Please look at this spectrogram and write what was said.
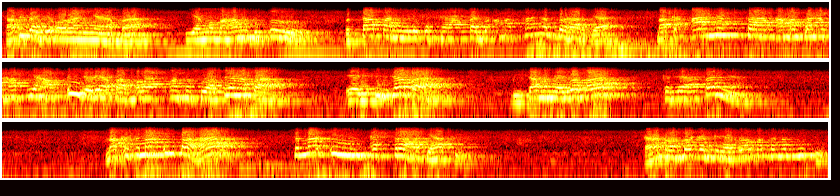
Tapi bagi orangnya apa? Yang memahami betul betapa nilai kesehatan itu amat sangat berharga, maka amat, amat sangat hati-hati dari apa? Melakukan sesuatu yang apa? Ya itu bisa apa? Bisa mengganggu apa? Kesehatannya. Maka semakin paham, semakin ekstra hati-hati. Karena merasakan kesehatan amat sangat butuh.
